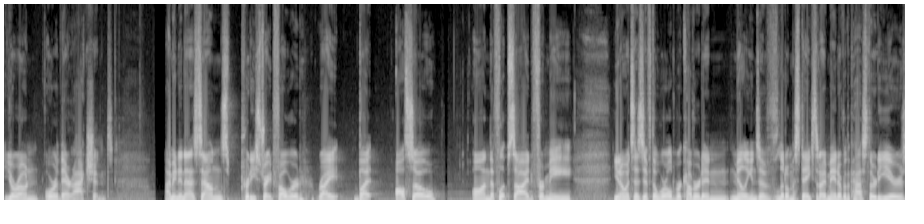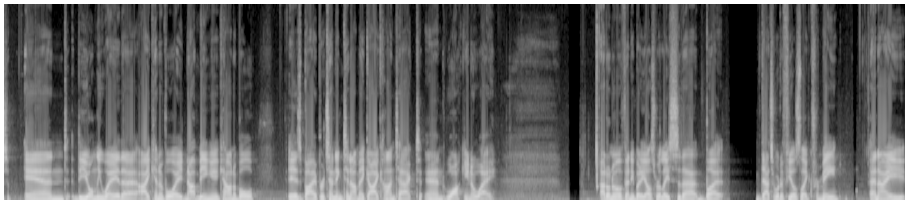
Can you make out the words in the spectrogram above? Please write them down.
your own or their actions. I mean, and that sounds pretty straightforward, right? But also, on the flip side, for me, you know, it's as if the world were covered in millions of little mistakes that I've made over the past 30 years. And the only way that I can avoid not being accountable is by pretending to not make eye contact and walking away. I don't know if anybody else relates to that, but that's what it feels like for me. And I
